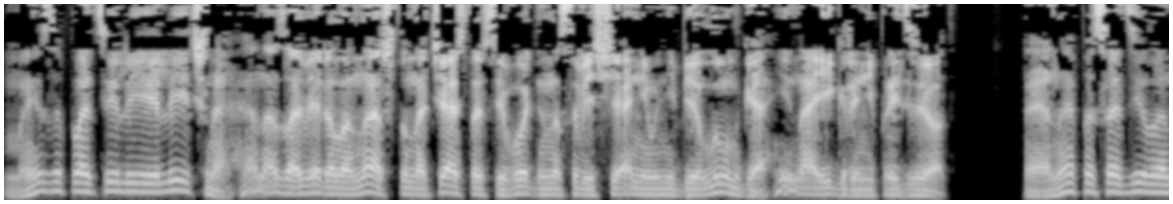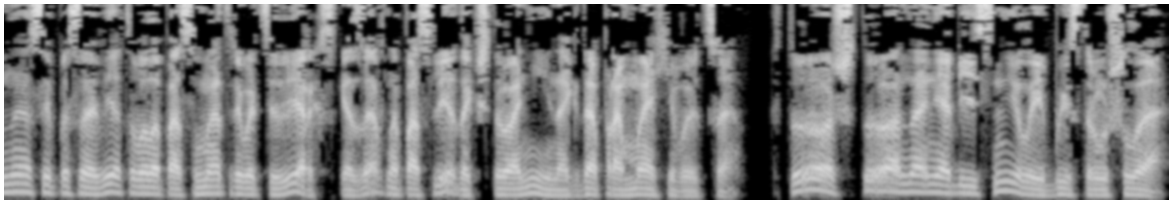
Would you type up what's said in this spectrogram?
Мы заплатили ей лично, она заверила нас, что начальство сегодня на совещании у Нибелунга и на игры не придет. Она посадила нас и посоветовала посматривать вверх, сказав напоследок, что они иногда промахиваются. Кто, что она не объяснила и быстро ушла.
